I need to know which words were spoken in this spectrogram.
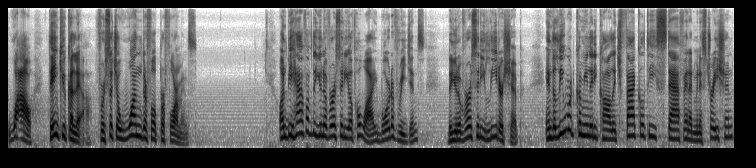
Wow, thank you, Kalea, for such a wonderful performance. On behalf of the University of Hawaii Board of Regents, the university leadership, and the Leeward Community College faculty, staff, and administration,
